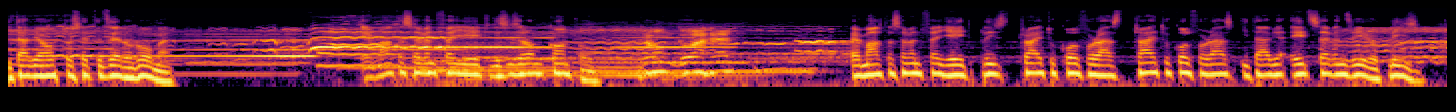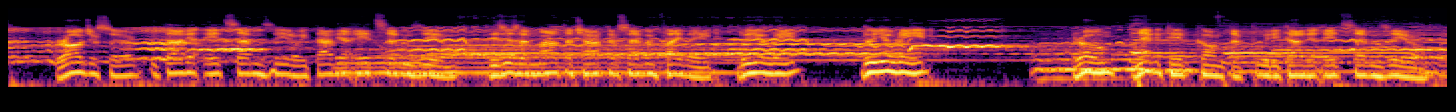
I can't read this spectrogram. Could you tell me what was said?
Italia 870 Roma. Air Malta 758, this is Rome Control. Rome, go ahead. Air Malta 758, please try to call for us. Try to call for us, Italia 870, please. Roger, sir. Italia 870, Italia 870. This is a Malta Charter 758. Do you read? Do you read? Rome, negative contact with Italia 870.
